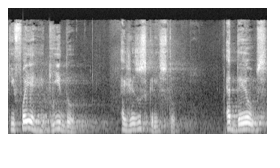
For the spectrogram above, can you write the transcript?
que foi erguido, é Jesus Cristo, é Deus.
